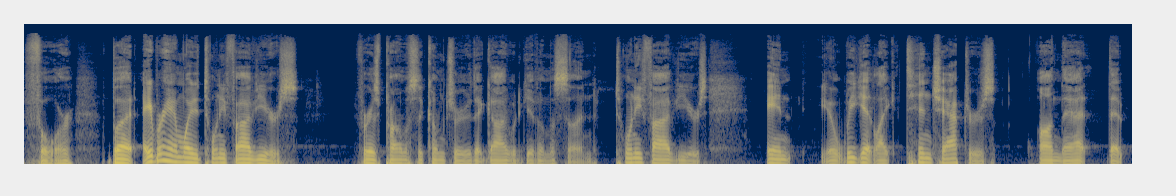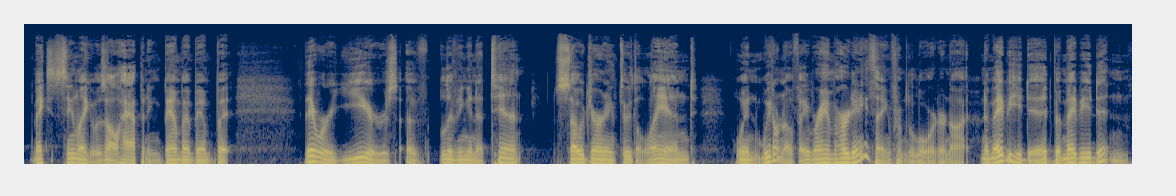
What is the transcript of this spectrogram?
for. But Abraham waited 25 years for his promise to come true that God would give him a son. 25 years. And you know, we get like 10 chapters on that that makes it seem like it was all happening bam bam bam, but there were years of living in a tent, sojourning through the land when we don't know if Abraham heard anything from the Lord or not. Now maybe he did, but maybe he didn't.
